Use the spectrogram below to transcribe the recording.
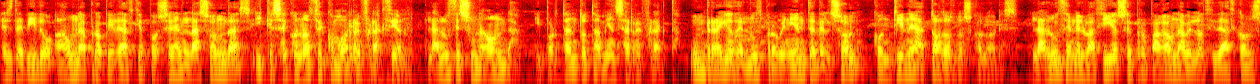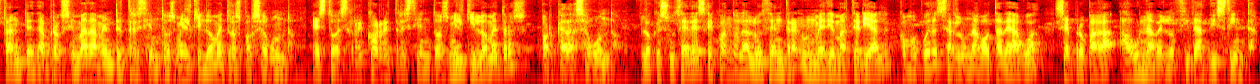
es debido a una propiedad que poseen las ondas y que se conoce como refracción. La luz es una onda y por tanto también se refracta. Un rayo de luz proveniente del Sol contiene a todos los colores. La luz en el vacío se propaga a una velocidad constante de aproximadamente 300.000 kilómetros por segundo. Esto es, recorre 300.000 kilómetros por cada segundo. Lo que sucede es que cuando la luz entra en un medio material, como puede serle una gota de agua, se propaga a una velocidad distinta.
